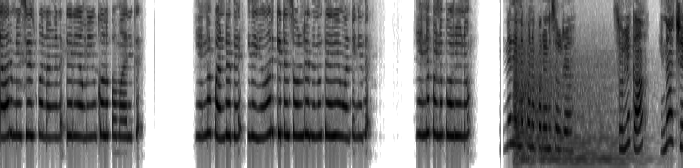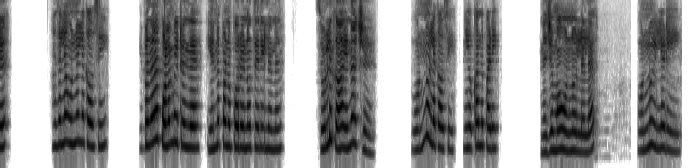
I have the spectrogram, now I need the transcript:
யார் மெசேஜ் பண்ணாங்கன்னு தெரியாமையும் குழப்பமா இருக்கு. என்ன பண்றது? இதை யார்கிட்ட சொல்றதுன்னு தெரிய மாட்டேங்குது. என்ன பண்ண போறேனோ? என்னது என்ன பண்ண போறேன்னு சொல்ற? சொல்லுக்கா என்னாச்சு? அதெல்லாம் ஒன்றும் இல்லை கௌசி. இப்போதான் புலம்பிட்டு இருந்தேன். என்ன பண்ண போறேனோ தெரியலன்னு. சொல்லுக்கா என்னாச்சு? ஒன்றும் இல்லை கௌசி. நீ உட்காந்து படி. நிஜமா ஒன்றும் இல்லைல்ல ஒன்றும் இல்லடி.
